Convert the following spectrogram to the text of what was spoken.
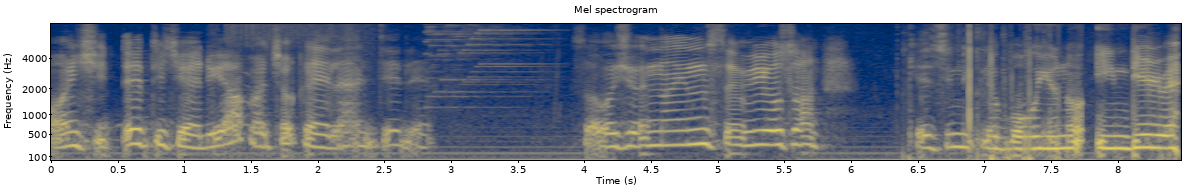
Oyun şiddet içeriyor ama çok eğlenceli. Savaş oyunlarını seviyorsan kesinlikle bu oyunu indir ve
